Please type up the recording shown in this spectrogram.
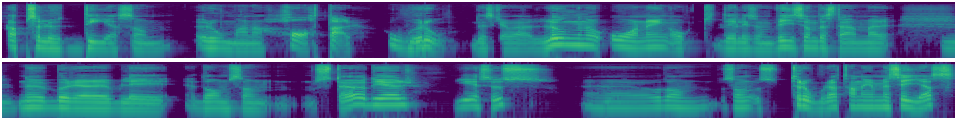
absolut det som romarna hatar. Oro. Det ska vara lugn och ordning och det är liksom vi som bestämmer. Mm. Nu börjar det bli de som stödjer Jesus eh, och de som tror att han är Messias.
